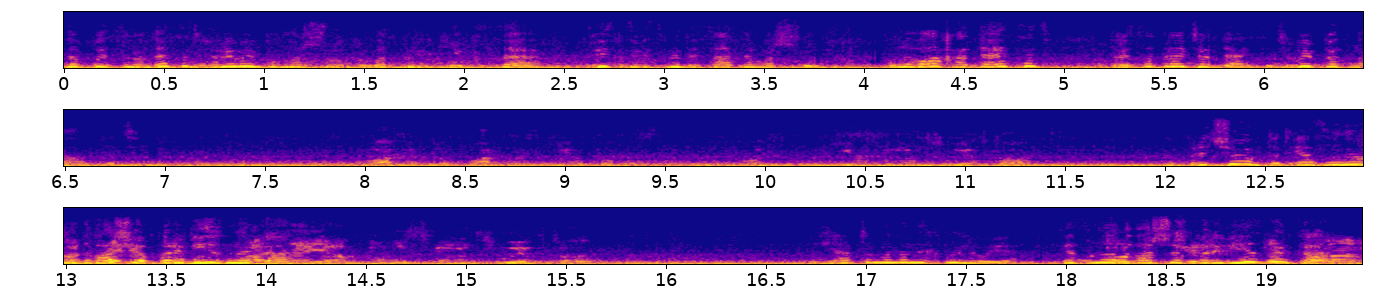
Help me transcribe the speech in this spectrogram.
Написано 10 гривень по маршруту, Васильків, все, 280 маршрут. Леваха 10, 303 10, ви 15. Ваха то парковські автобуси. От їх фінансує хто? Ну при чому тут? Я дзвонила до вашого перевізника. А цей автобус фінансує хто? Я то мене не хвилює. Я дзвонила до вашого перевізника.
